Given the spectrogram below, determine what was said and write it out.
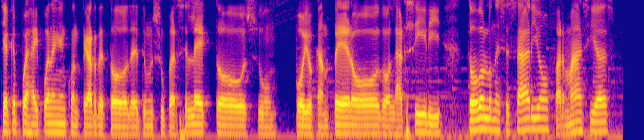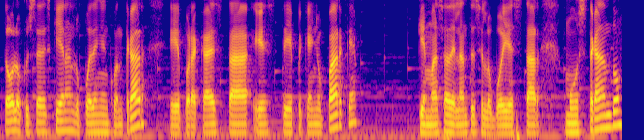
ya que pues ahí pueden encontrar de todo desde un super selecto su pollo campero dollar city todo lo necesario farmacias todo lo que ustedes quieran lo pueden encontrar. Eh, por acá está este pequeño parque que más adelante se lo voy a estar mostrando.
